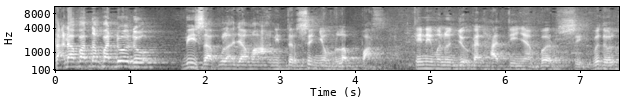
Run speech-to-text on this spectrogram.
tak dapat tempat duduk, bisa pula jamaah ini tersenyum lepas. Ini menunjukkan hatinya bersih, betul?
